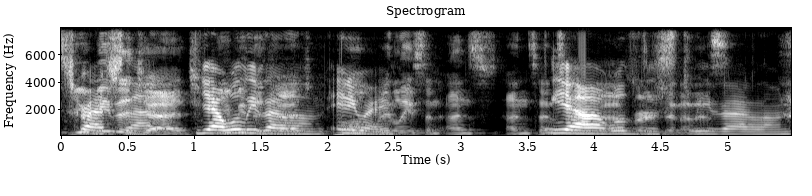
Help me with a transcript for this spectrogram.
scratch the that. judge. Yeah, You we'll leave that judge. alone. We'll Anyway. release an uns- uncensored yeah, uh, we'll just leave that alone.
